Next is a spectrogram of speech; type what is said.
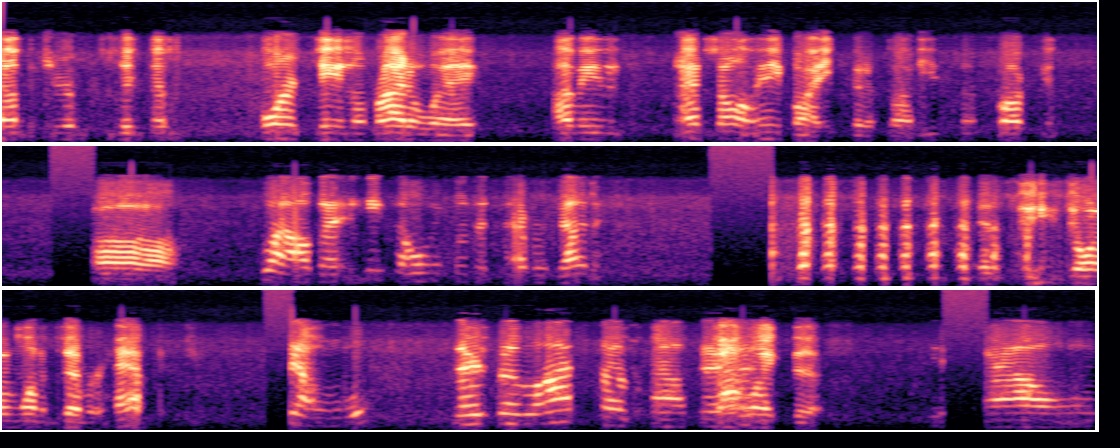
Temperature, sickness, quarantine them right away. I mean, that's all anybody could have done. He's a fucking uh Well, but he's the only one that's ever done it. it's, he's the only one that's ever happened. no, there's been lots of them out there. Not like this. well,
